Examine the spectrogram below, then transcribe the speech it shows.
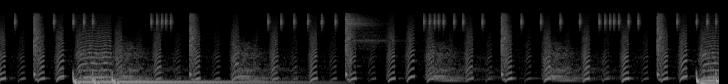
Thank you.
